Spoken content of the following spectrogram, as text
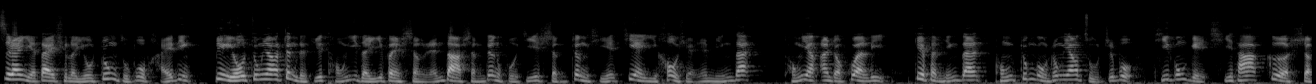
自然也带去了由中组部排定并由中央政治局同意的一份省人大、省政府及省政协建议候选人名单。同样按照惯例。这份名单同中共中央组织部提供给其他各省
